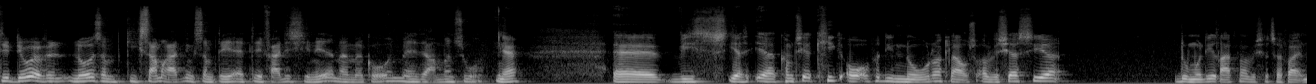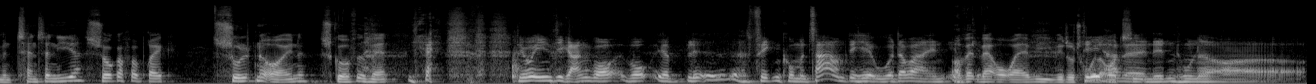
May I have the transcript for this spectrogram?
Det, det var i hvert fald noget, som gik samme retning som det, at det faktisk generede mig med at gå med et armbåndsur. Ja. Uh, hvis jeg, jeg kom til at kigge over på dine noter, Claus, og hvis jeg siger, du må lige rette mig, hvis jeg tager fejl, men Tanzania, sukkerfabrik, sultne øjne, skuffet mand. ja, det var en af de gange, hvor, hvor jeg ble, fik en kommentar om det her uge. Der var en, og hvad, hvad år er vi, vil du tro? Det har været 1900 og...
